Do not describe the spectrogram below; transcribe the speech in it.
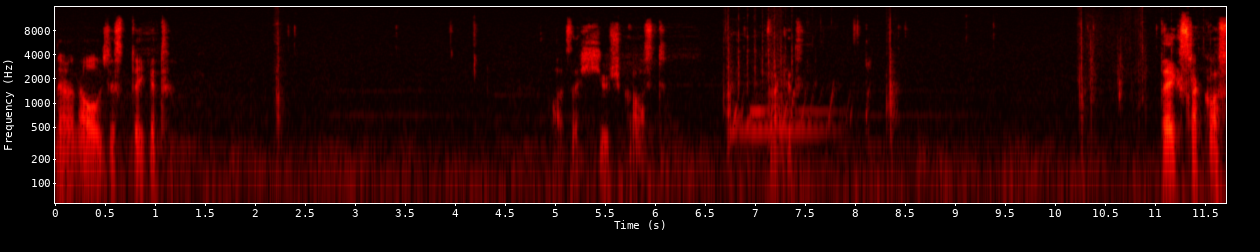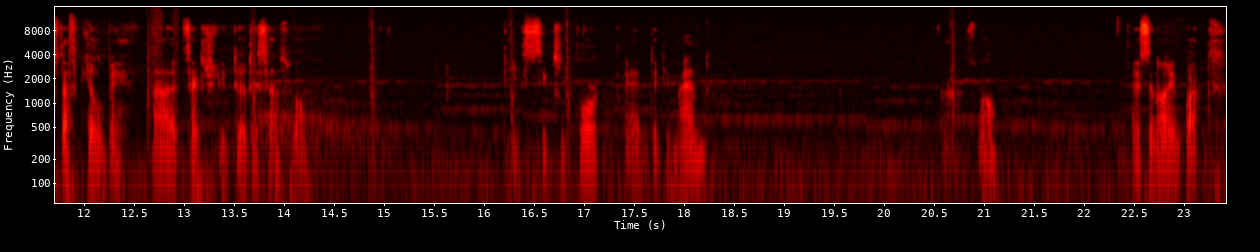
no, no, I'll just take it. Oh, that's a huge cost. Fuck it. The extra cost have killed me. Uh, let's actually do this as well. The 6 support and the demand as well. It's annoying but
